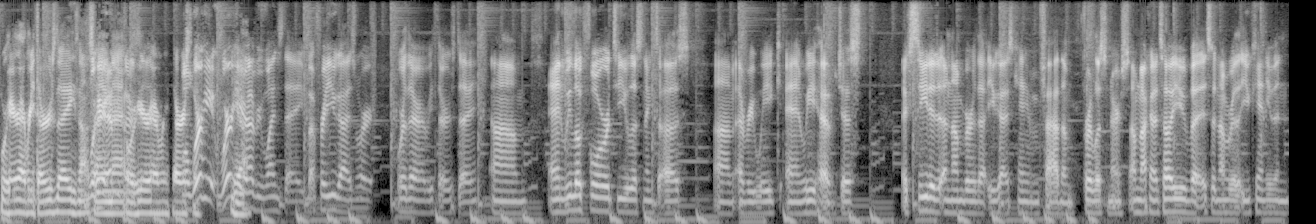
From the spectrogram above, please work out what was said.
we're here every Thursday. He's not saying that. Thursday. We're here every Thursday. Well, we're here. We're yeah. here every Wednesday, but for you guys, we're we're there every Thursday. Um, and we look forward to you listening to us um, every week. And we have just exceeded a number that you guys can't even fathom for listeners. I'm not going to tell you, but it's a number that you can't even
